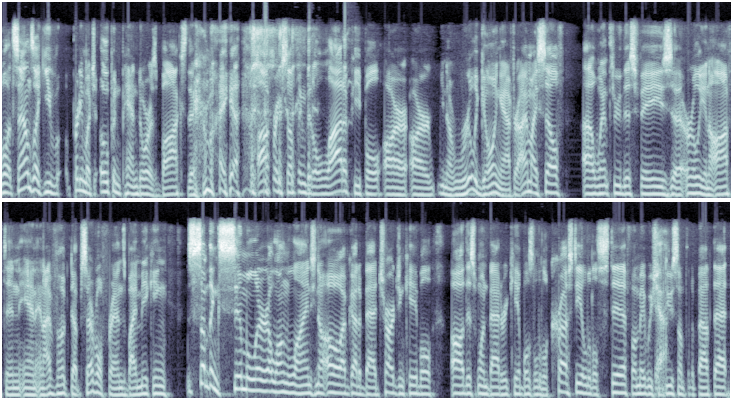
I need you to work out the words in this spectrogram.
Well, it sounds like you've pretty much opened Pandora's box there by uh, offering something that a lot of people are are you know really going after. I myself uh, went through this phase uh, early and often, and and I've hooked up several friends by making something similar along the lines. You know, oh, I've got a bad charging cable. Oh, this one battery cable is a little crusty, a little stiff. Oh, maybe we should Yeah. do something about that.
